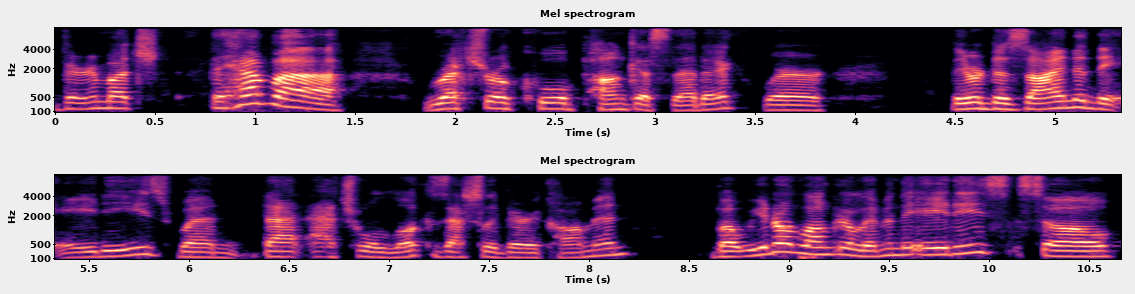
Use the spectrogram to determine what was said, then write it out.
very much they have a retro cool punk aesthetic where they were designed in the 80s when that actual look is actually very common. But we no longer live in the 80s, so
